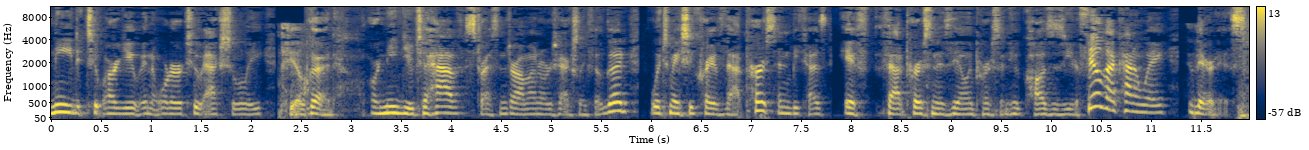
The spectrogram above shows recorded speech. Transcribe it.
need to argue in order to actually feel good or need you to have stress and drama in order to actually feel good, which makes you crave that person because if that person is the only person who causes you to feel that kind of way, there it is.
